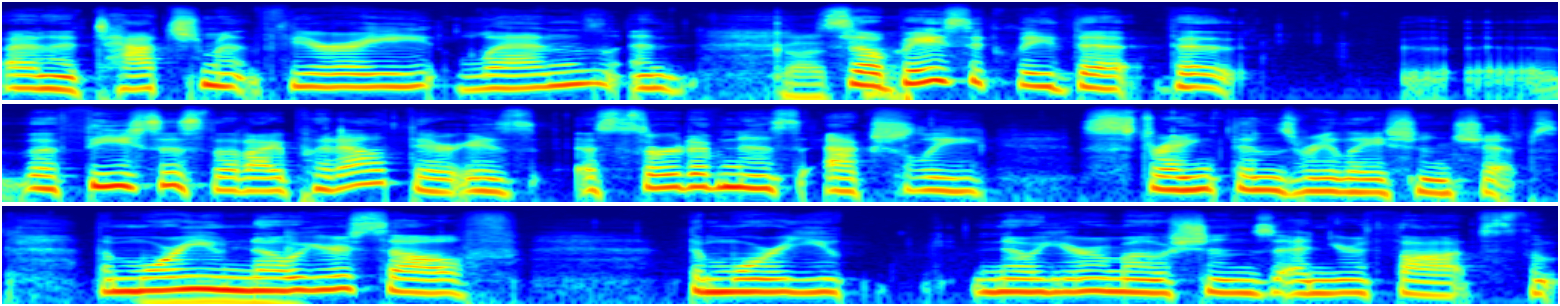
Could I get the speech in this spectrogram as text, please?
an attachment theory lens, and Gotcha. so basically the the the thesis that I put out there is assertiveness actually strengthens relationships. The more you know yourself, the more you know your emotions and your thoughts, the,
